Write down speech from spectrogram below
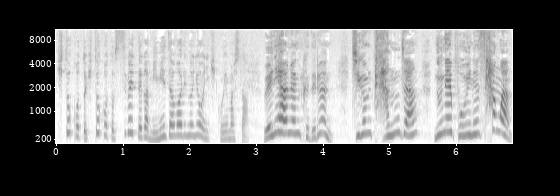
一言一言すべてが耳障りのように聞こえました 왜냐하면 그들은 지금 당장 눈에 보이는 상황,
